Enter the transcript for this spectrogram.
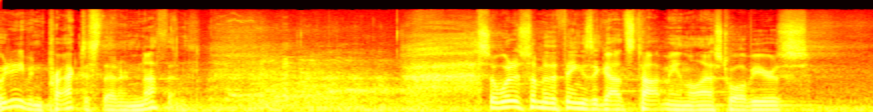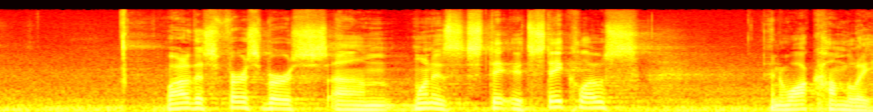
We didn't even practice that or nothing. so, what are some of the things that God's taught me in the last 12 years? Well, out of this first verse, um, one is stay, it's stay close and walk humbly.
